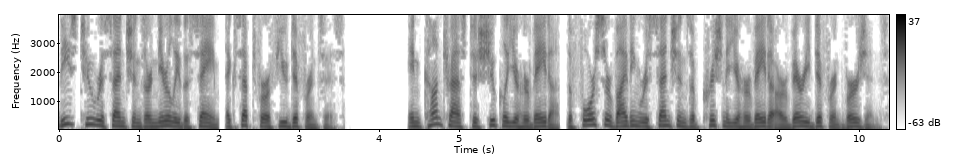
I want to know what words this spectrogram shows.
These two recensions are nearly the same, except for a few differences. In contrast to Shukla Yajurveda, the four surviving recensions of Krishna Yajurveda are very different versions.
